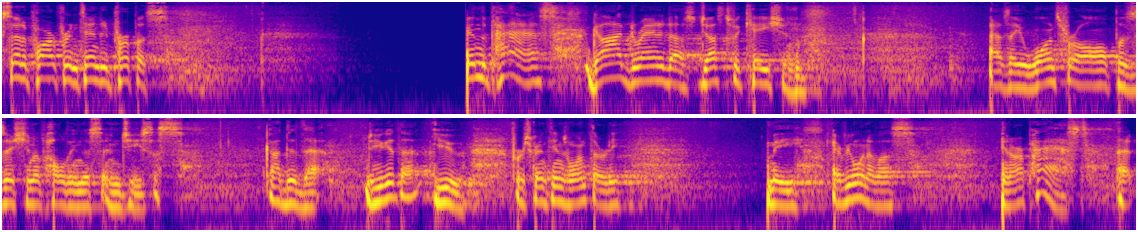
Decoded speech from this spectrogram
set apart for intended purpose. In the past, God granted us justification as a once for all position of holiness in Jesus. God did that. Do you get that? You. 1 Corinthians 1.30. Me. Every one of us in our past. That,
